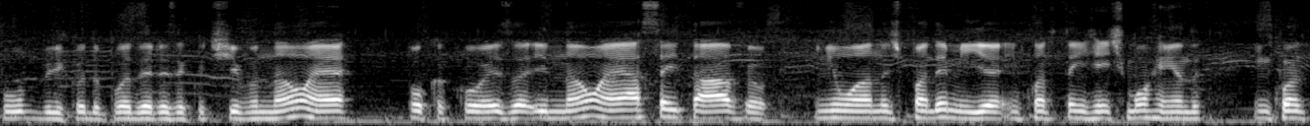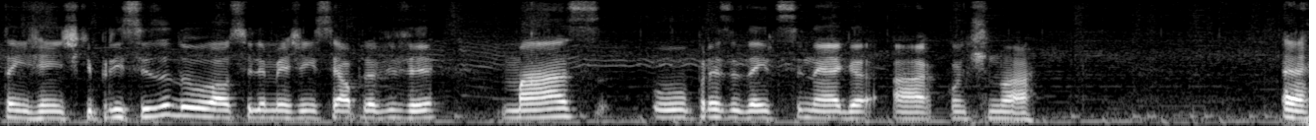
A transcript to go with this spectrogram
público do Poder Executivo não é pouca coisa e não é aceitável em um ano de pandemia, enquanto tem gente morrendo, enquanto tem gente que precisa do auxílio emergencial para viver, mas o presidente se nega a continuar. É,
